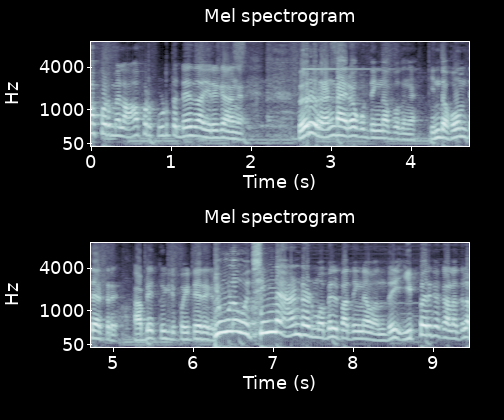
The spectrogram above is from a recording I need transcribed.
ஆஃபர் மேலே ஆஃபர் கொடுத்துட்டே தான் இருக்காங்க. வெறும் ரெண்டாயிரம் ரூபா கொடுத்தீங்கன்னா போதுங்க. இந்த ஹோம் தேட்டர் அப்படியே தூக்கிட்டு போயிட்டே இருக்கு. இவ்வளவு சின்ன ஆண்ட்ராய்டு மொபைல் பார்த்தீங்கன்னா வந்து இப்போ இருக்க காலத்தில்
